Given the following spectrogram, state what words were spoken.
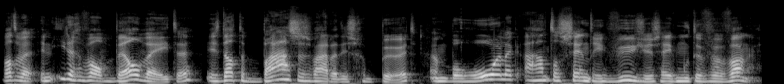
Wat we in ieder geval wel weten, is dat de basis waar het is gebeurd een behoorlijk aantal centrifuges heeft moeten vervangen.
